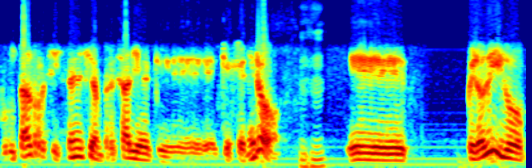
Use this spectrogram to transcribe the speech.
brutal resistencia empresaria que, generó. eh, pero digo,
